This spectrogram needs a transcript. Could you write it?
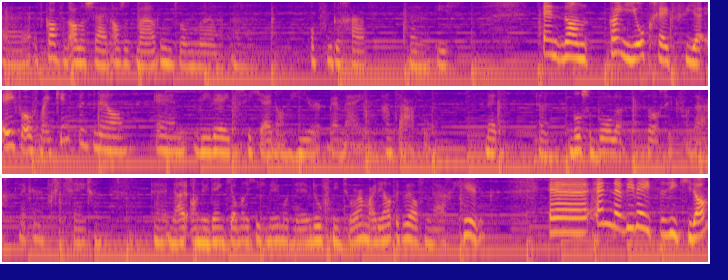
Eh, het kan van alles zijn als het maar rondom eh, opvoeden gaat, is. En dan kan je je opgeven via evenovermijnkind.nl. En wie weet zit jij dan hier bij mij aan tafel. Met een bosse bollen, zoals ik vandaag lekker heb gekregen. Eh, nou, oh, nu denk je allemaal dat je iets mee moet nemen. Dat hoeft niet hoor, maar die had ik wel vandaag. Heerlijk. Eh, en eh, wie weet zie ik je dan.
